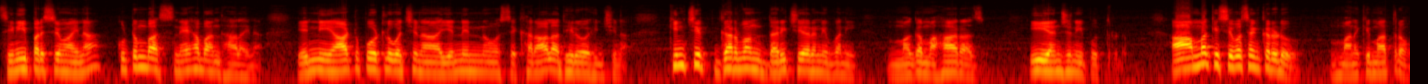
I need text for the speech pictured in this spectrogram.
సినీ పరిశ్రమ అయినా కుటుంబ స్నేహబంధాలైనా ఎన్ని ఆటుపోట్లు వచ్చినా ఎన్నెన్నో శిఖరాలు అధిరోహించిన కించిత్ గర్వం దరిచేరనివ్వని మగ మహారాజు ఈ అంజనీపుత్రుడు ఆ అమ్మకి శివశంకరుడు మనకి మాత్రం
